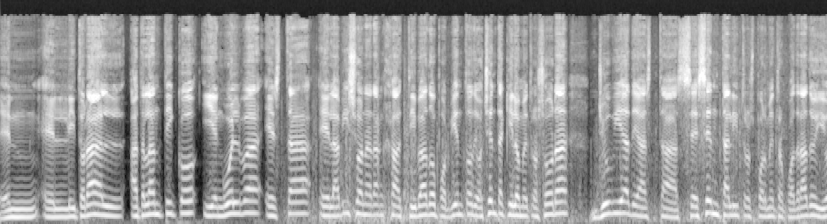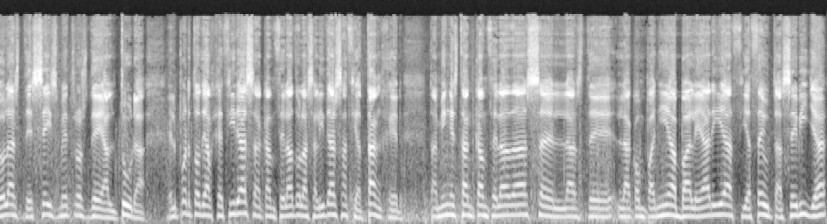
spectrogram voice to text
En el litoral atlántico y en Huelva está el aviso a naranja activado por viento de 80 kilómetros hora, lluvia de hasta 60 litros por metro cuadrado y olas de 6 metros de altura. El puerto de Algeciras ha cancelado las salidas hacia Tánger. También están canceladas eh, las de la compañía Balearia hacia Ceuta. Sevilla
